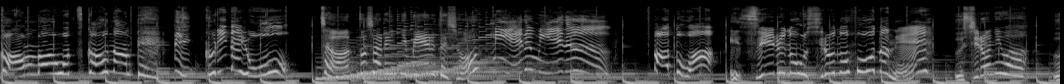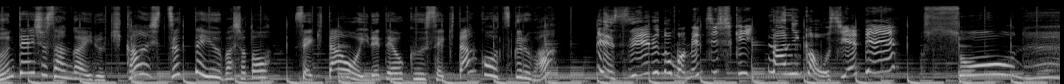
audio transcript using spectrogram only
看板を使うなんてびっくりだよ。ちゃんと車輪に見えるでしょ。見える見える。あとは SL の後ろの方だね後ろには運転手さんがいる機関室っていう場所と石炭を入れておく石炭庫を作るわ。SL の豆知識何か教えて？そうね。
